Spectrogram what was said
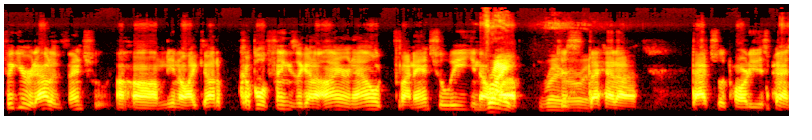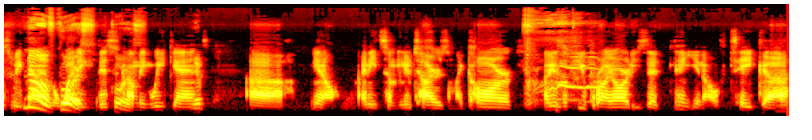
figure it out eventually. Um, you know, I got a couple of things I gotta iron out financially. You know, right, uh, right, just right. I had a bachelor party this past weekend. No, I of have a course, wedding this coming weekend. Yep. Uh, you know, I need some new tires on my car. Like, there's a few priorities that you know take uh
